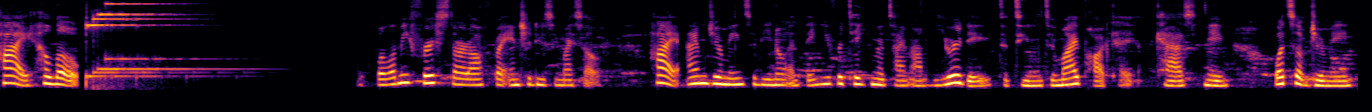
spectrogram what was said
Hi, hello. Well, let me first start off by introducing myself. Hi, I'm Jermaine Sabino, and thank you for taking the time out of your day to tune into my podcast named What's Up, Jermaine?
